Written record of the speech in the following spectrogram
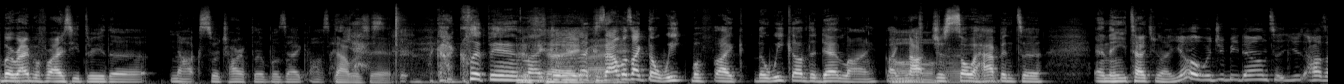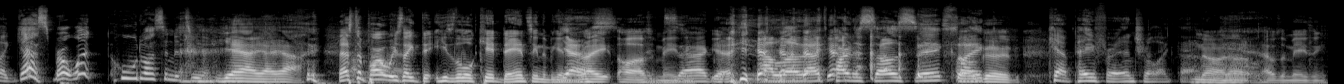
But right before IC3 the Knox switch hard flip was like I was like That was it. I got a clip in like tight. because that was like the week before like the week of the deadline like Oh, not just so happened to And then he texted me like, "Yo, would you be down to use?" I was like, "Yes, bro. What? Who do I send it to?" Yeah, yeah, yeah. That's the part where he's like, he's a little kid dancing in the beginning, Yes. right? Oh, that was amazing. Exactly. Yeah, I love that part. Is so sick. so like, good. Can't pay for an intro like that. No, no, that was amazing.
